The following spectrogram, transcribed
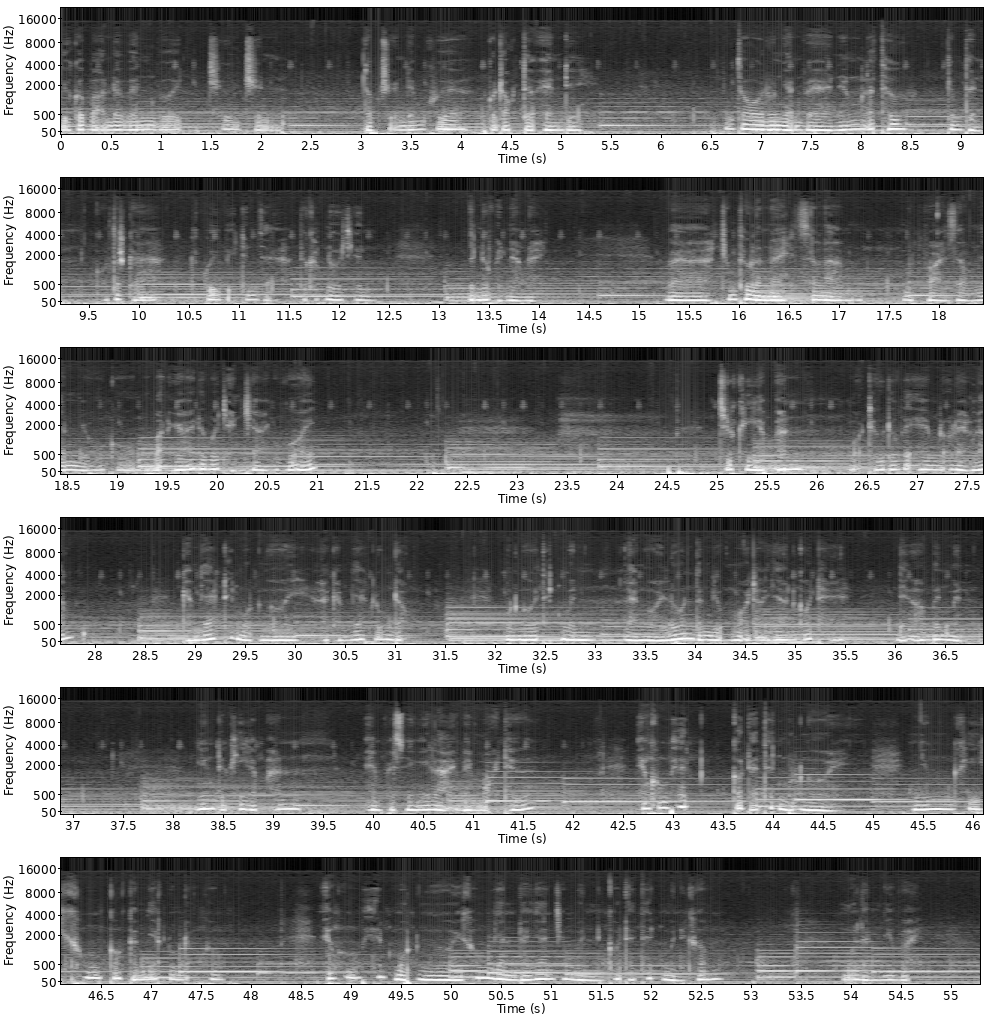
vị các bạn đã đến với chương trình đọc truyện đêm khuya của Dr. Andy. Chúng tôi luôn nhận về những lá thư tâm tình của tất cả các quý vị thính giả từ khắp nơi trên đất nước Việt Nam này. Và trong thư lần này sẽ là một vài dòng nhân nhủ của một bạn gái đối với chàng trai của cô ấy. Trước khi gặp anh, mọi thứ đối với em rõ ràng lắm cảm giác thích một người là cảm giác rung động. Một người thích mình là người luôn tận dụng mọi thời gian có thể để ở bên mình. Nhưng từ khi gặp anh, em phải suy nghĩ lại về mọi thứ. Em không biết có thể thích một người, nhưng khi không có cảm giác rung động không? Em không biết một người không dành thời gian cho mình có thể thích mình không? Mỗi lần như vậy,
